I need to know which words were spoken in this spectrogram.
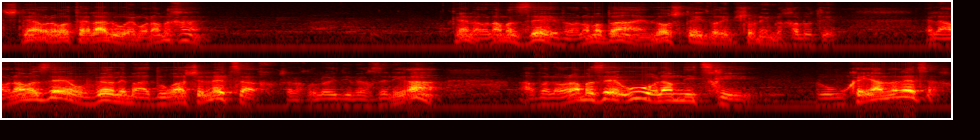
שני העולמות הללו הם עולם אחד. כן, העולם הזה והעולם הבא הם לא שני דברים שונים לחלוטין. אלא העולם הזה עובר למהדורה של נצח, שאנחנו לא יודעים איך זה נראה, אבל העולם הזה הוא עולם נצחי, והוא קיים לנצח.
